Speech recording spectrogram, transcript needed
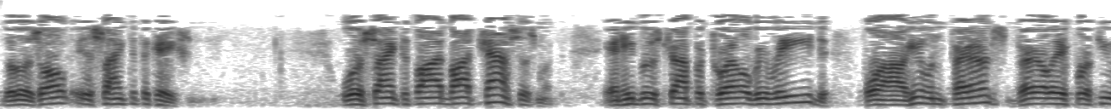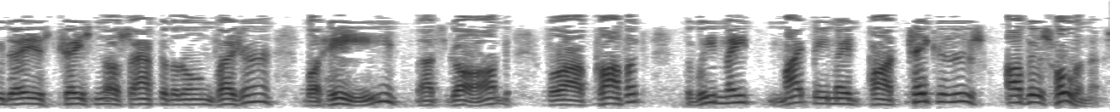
The result is sanctification. We're sanctified by chastisement. In Hebrews chapter 12 we read, For our human parents verily for a few days chastened us after their own pleasure, but He, that's God, for our profit, that we may, might be made partakers of His holiness.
